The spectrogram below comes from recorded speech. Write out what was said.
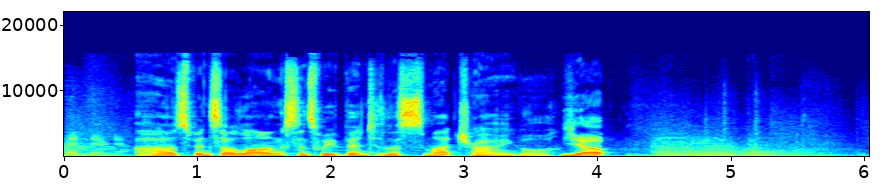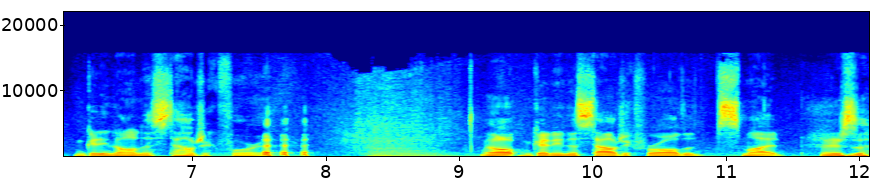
Heading there now. Oh, it's been so long since we've been to the Smut Triangle. Yup. I'm getting all nostalgic for it. Oh, I'm getting nostalgic for all the smut. there's a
